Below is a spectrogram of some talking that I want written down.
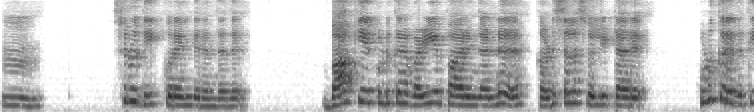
ம் ஸ்ருதி குறைந்திருந்தது. பாக்கிய கொடுக்கற வழியை பாருங்கன்னு கடுசல சொல்லிட்டாரு. கொடுக்கறதுக்கு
